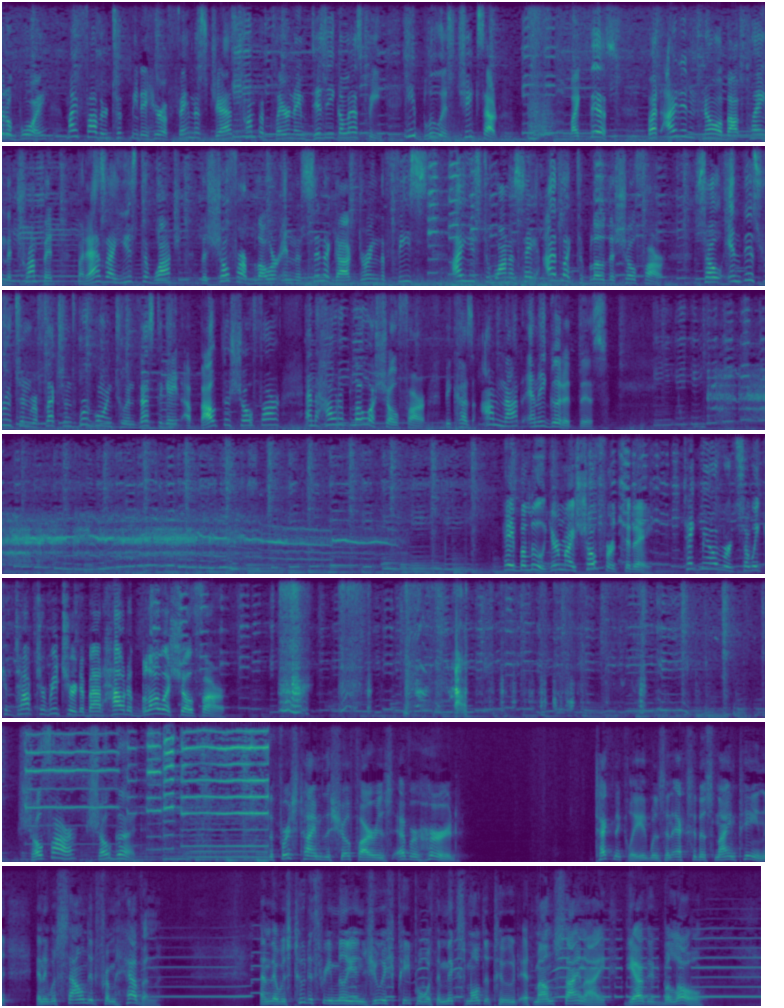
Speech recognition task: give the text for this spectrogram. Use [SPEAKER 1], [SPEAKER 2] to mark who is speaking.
[SPEAKER 1] little boy, my father took me to hear a famous jazz trumpet player named Dizzy Gillespie. He blew his cheeks out like this. But I didn't know about playing the trumpet, but as I used to watch the shofar blower in the synagogue during the feasts, I used to want to say, I'd like to blow the shofar. So in this Roots and Reflections, we're going to investigate about the shofar and how to blow a shofar, because I'm not any good at this. Hey, Baloo, you're my chauffeur today. Take me over so we can talk to Richard about how to blow a shofar. shofar, show good.
[SPEAKER 2] The first time the shofar is ever heard, technically, it was in Exodus 19, and it was sounded from heaven. And there was two to three million Jewish people with a mixed multitude at Mount Sinai gathered below.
